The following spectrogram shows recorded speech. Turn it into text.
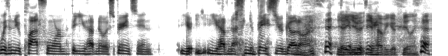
with a new platform that you have no experience in, you you have nothing to base your gut on. Yeah, you, you have a good feeling.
